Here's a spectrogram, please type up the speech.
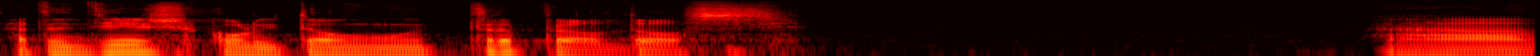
A ten tiež kvôli tomu trpel dosť. A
